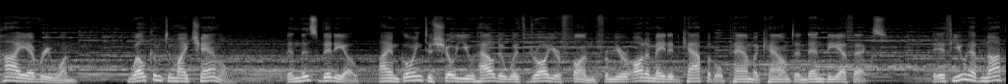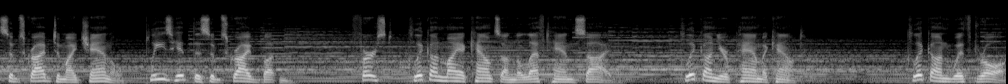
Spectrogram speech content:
Hi everyone. Welcome to my channel. In this video, I am going to show you how to withdraw your fund from your automated Capital PAM account and NVFX. If you have not subscribed to my channel, please hit the subscribe button. First, click on My Accounts on the left-hand side. Click on your PAM account. Click on Withdraw.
